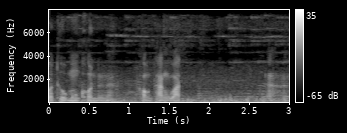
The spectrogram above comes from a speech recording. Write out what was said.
วัตถุมงคลด้วยนะ ของทางวัดนะฮะ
